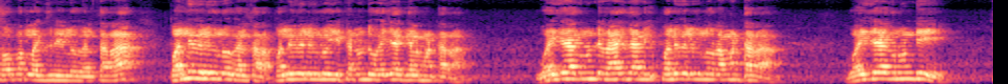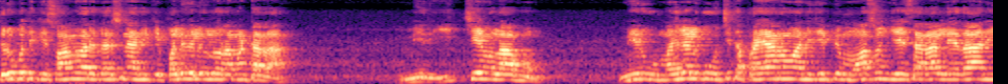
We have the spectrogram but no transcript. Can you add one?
సూపర్ లగ్జరీలో వెళ్తారా పల్లి వెలుగులో వెళ్తారా? పల్లి వెలుగులో ఇక్కడ నుండి వైజాగ్ వెళ్ళమంటారా? వైజాగ్ నుండి రాజధానికి పల్లి వెలుగులో రమ్మంటారా? వైజాగ్ నుండి తిరుపతికి స్వామివారి దర్శనానికి పల్లి వెలుగులో రమ్మంటారా? మీరు ఇచ్చేం లాభం? మీరు మహిళలకు ఉచిత ప్రయాణం అని చెప్పి మోసం చేశారా లేదా అని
